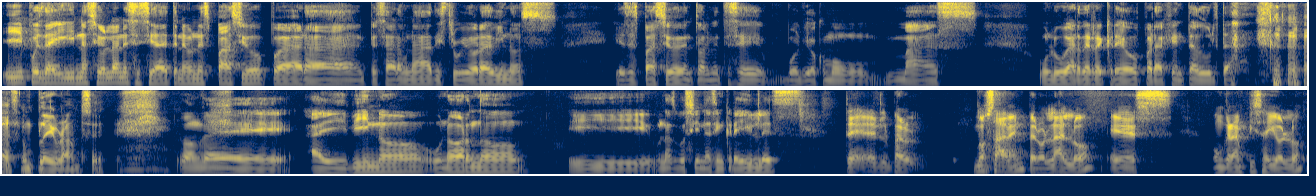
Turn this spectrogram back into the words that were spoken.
y pues de ahí nació la necesidad de tener un espacio para empezar una distribuidora de vinos. Y ese espacio eventualmente se volvió como más un lugar de recreo para gente adulta. un playground, sí. Donde hay vino, un horno y unas bocinas increíbles. no saben, pero Lalo es un gran pizzaiolo.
